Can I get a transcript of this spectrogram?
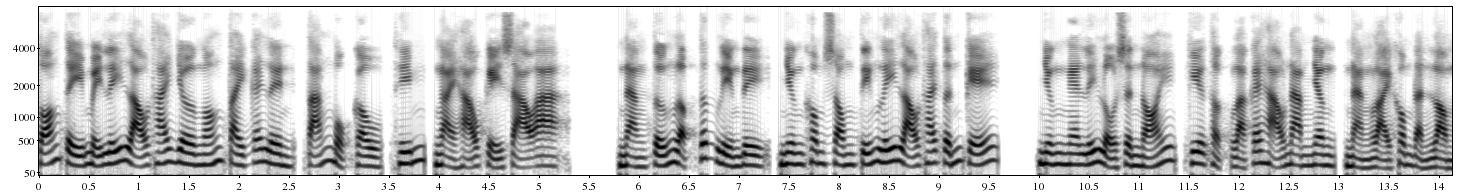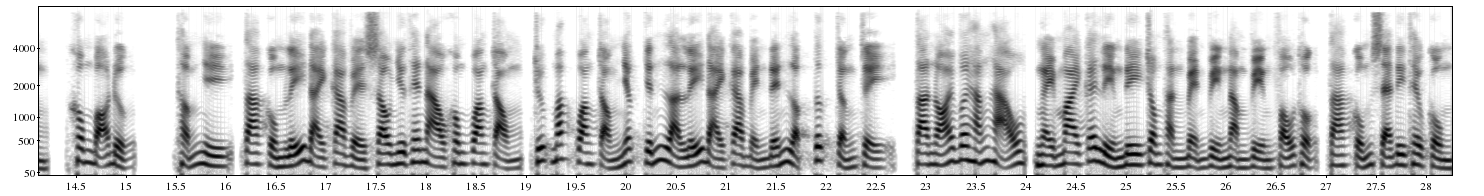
Toán tỷ mỹ lý lão thái giơ ngón tay cái lên, tán một câu, thím, ngài hảo kỹ xạo a. Nàng tưởng lập tức liền đi, nhưng không xong tiếng lý lão thái tính kế. Nhưng nghe lý lộ sinh nói, kia thật là cái hảo nam nhân, nàng lại không đành lòng, không bỏ được. Thẩm nhi, ta cùng Lý Đại ca về sau như thế nào không quan trọng, trước mắt quan trọng nhất chính là Lý Đại ca bệnh đến lập tức trận trị. Ta nói với hắn hảo, ngày mai cái liền đi trong thành bệnh viện nằm viện phẫu thuật, ta cũng sẽ đi theo cùng.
